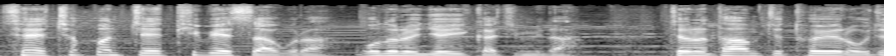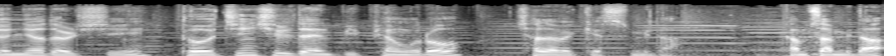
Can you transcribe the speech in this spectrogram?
새해 첫 번째 TBS 아고라 오늘은 여기까지입니다. 저는 다음 주 토요일 오전 8시 더 진실된 비평으로 찾아뵙겠습니다. 감사합니다.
